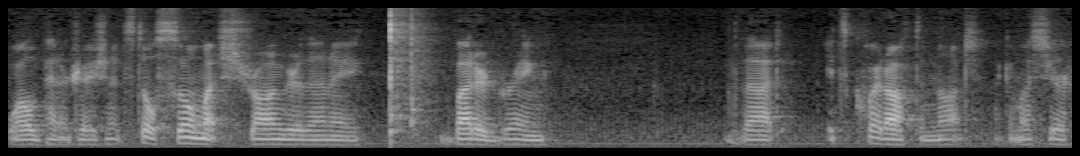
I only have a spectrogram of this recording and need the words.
weld penetration, it's still so much stronger than a butted ring that it's quite often not, like unless you're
